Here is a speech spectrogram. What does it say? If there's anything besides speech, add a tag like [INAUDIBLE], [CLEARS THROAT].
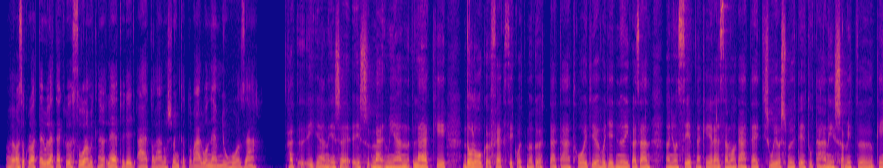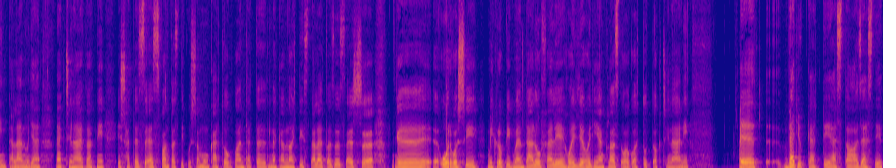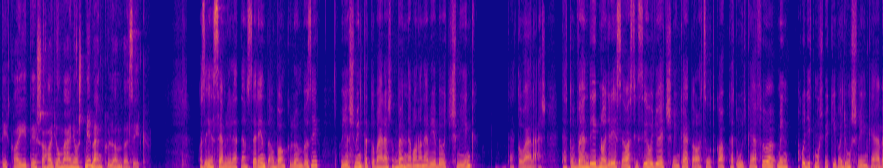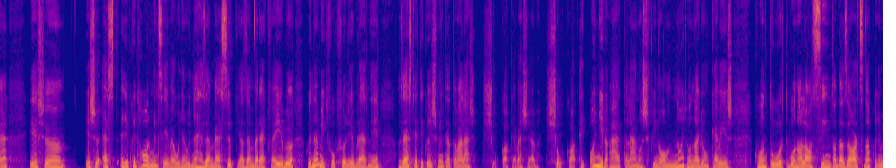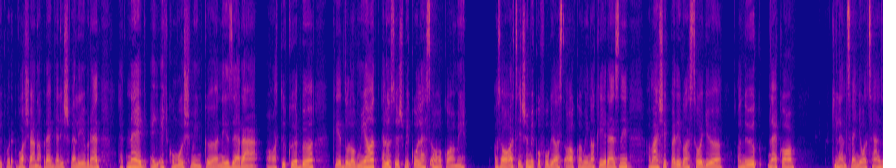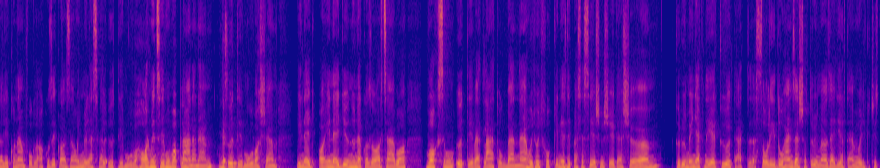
azokról a területekről szól, amit lehet, hogy egy általános sminktetováló nem nyúl hozzá. Hát igen, és, és milyen lelki dolog fekszik ott mögötte, tehát hogy, hogy egy nő igazán nagyon szépnek érezze magát egy súlyos műtét után is, amit kénytelen ugye megcsináltatni, és hát ez, ez fantasztikus a munkátokban, tehát nekem nagy tisztelet az összes orvosi mikropigmentáló felé, hogy, hogy ilyen klassz dolgot tudtok csinálni. Vegyük ketté ezt az esztétikait és a hagyományost. Miben különbözik? Az én szemléletem szerint abban különbözik, hogy a smink tetoválásnak benne van a nevében, hogy smink tetoválás. Tehát a vendég nagy része azt hiszi, hogy ő egy sminkelt arcot kap. Tehát úgy kell föl, mint hogy itt most mi ki vagyunk sminkelve, és, és ezt egyébként 30 éve ugyanúgy nehezen vesszük ki az emberek fejéből, hogy nem így fog fölébredni, az esztétikai sminktetoválás sokkal kevesebb, sokkal. Egy annyira általános, finom, nagyon-nagyon kevés kontúrt, vonalat, szint ad az arcnak, hogy amikor vasárnap reggel is felébred, tehát ne egy, egy, egy komoly smink nézzen rá a tükörből, két dolog miatt. Először is mikor lesz alkalmi az arc, és ő mikor fogja azt alkalminak érezni. A másik pedig az, hogy a nőknek a 98%-a nem foglalkozik azzal, hogy mi lesz vele 5 év múlva. 30 év múlva pláne nem, de 5 év múlva sem. Én egy, én egy nőnek az arcába maximum 5 évet látok benne, hogy hogy fog kinézni, persze szélsőséges ö, körülmények nélkül, tehát szolid, dohányzás, stb., mert az egyértelmű, hogy kicsit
